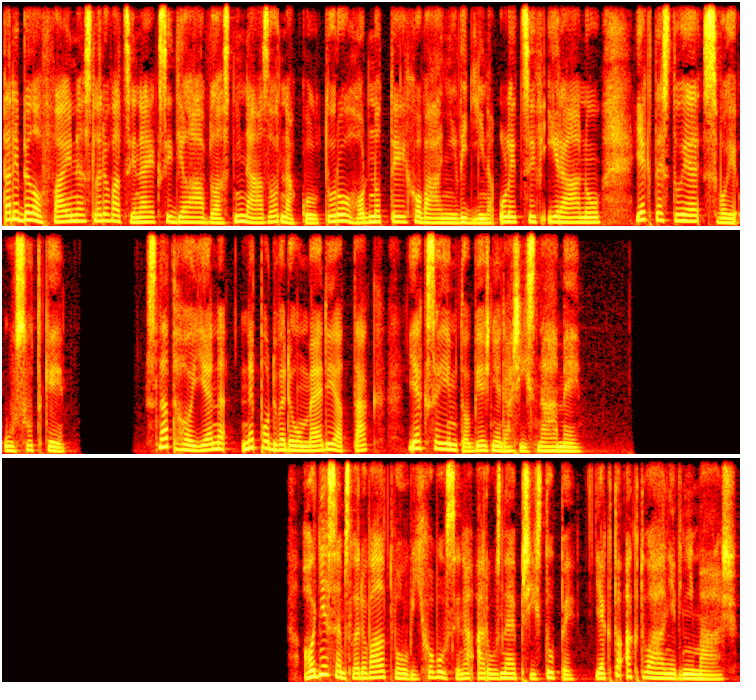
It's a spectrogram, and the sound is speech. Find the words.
Tady bylo fajn sledovat syna, jak si dělá vlastní názor na kulturu, hodnoty, chování lidí na ulici v Iránu, jak testuje svoje úsudky. Snad ho jen nepodvedou média tak, jak se jim to běžně daří s námi. Hodně jsem sledoval tvou výchovu syna a různé přístupy. Jak to aktuálně vnímáš?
